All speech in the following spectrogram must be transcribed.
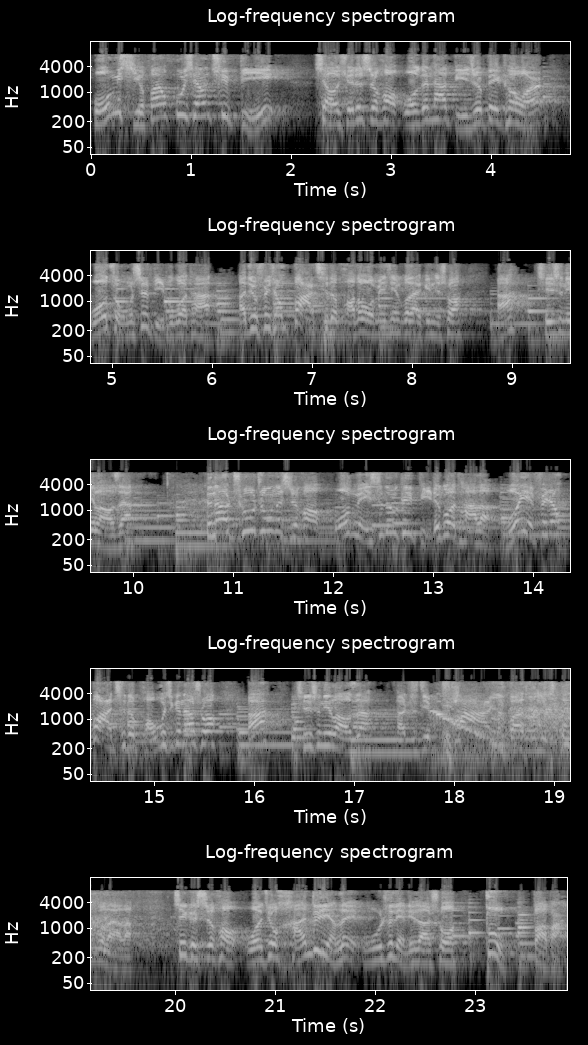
我们喜欢互相去比。小学的时候，我跟他比着背课文，我总是比不过他，啊，就非常霸气的跑到我面前过来跟你说，啊，谁是你老子？等到初中的时候，我每次都可以比得过他了，我也非常霸气的跑过去跟他说，啊，谁是你老子？他直接啪一巴掌就冲过来了。这个时候，我就含着眼泪，捂着脸对他说，不，爸爸，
